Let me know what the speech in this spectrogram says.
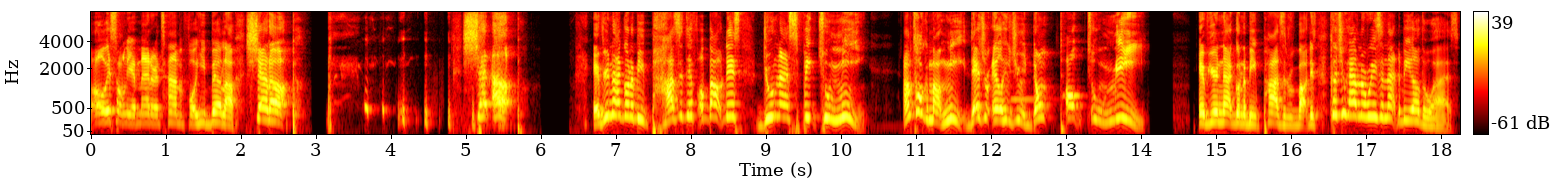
Oh, it's only a matter of time before he bail out. Shut up. Shut up. If you're not going to be positive about this, do not speak to me. I'm talking about me. Dedrick L. Hicks Jr. Don't talk to me if you're not going to be positive about this because you have no reason not to be otherwise.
